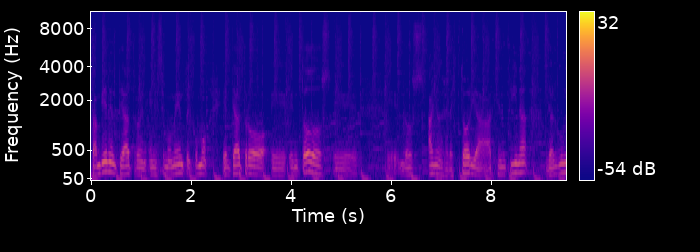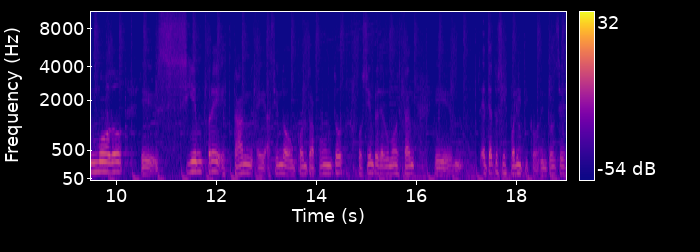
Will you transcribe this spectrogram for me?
también el teatro en, ese momento y como el teatro eh, en todos los años de la historia argentina, de algún modo siempre están eh, haciendo un contrapunto o siempre de algún modo están... Eh, el teatro sí es político, entonces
